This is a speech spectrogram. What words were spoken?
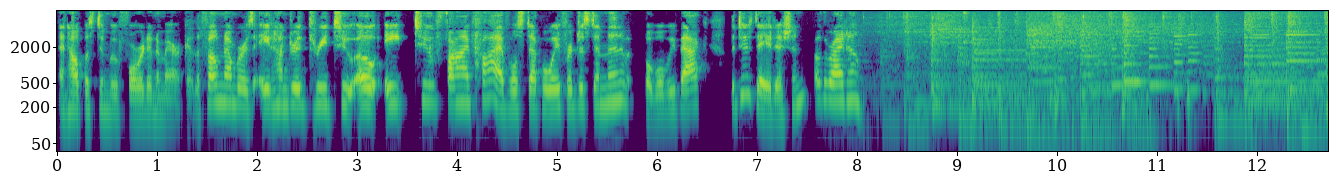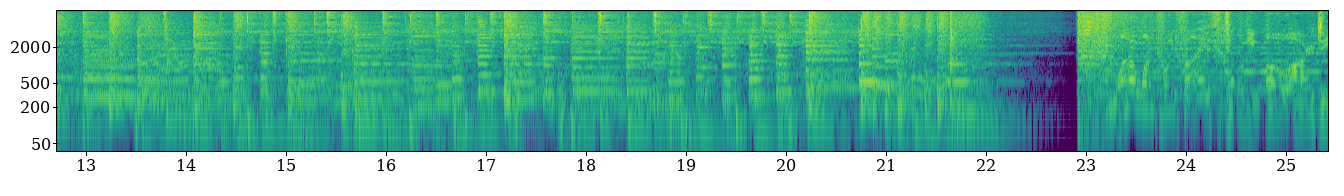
and help us to move forward in America? The phone number is 800-320-8255. We'll step away for just a minute, but we'll be back the Tuesday edition of The Ride Home. Point five W O R D.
